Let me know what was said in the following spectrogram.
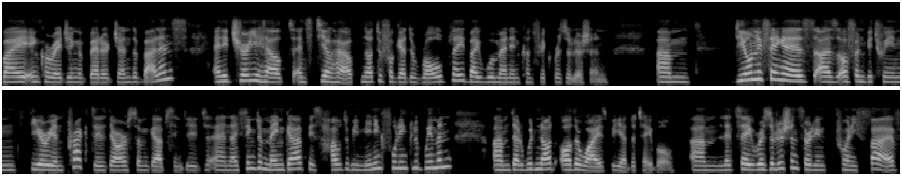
by encouraging a better gender balance and it surely helped and still helped not to forget the role played by women in conflict resolution um, the only thing is, as often between theory and practice, there are some gaps indeed. And I think the main gap is how do we meaningfully include women um, that would not otherwise be at the table. Um, let's say Resolution 1325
